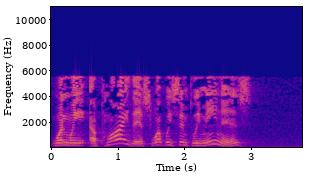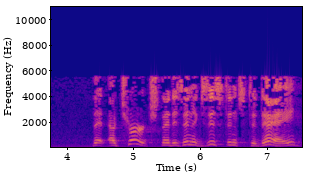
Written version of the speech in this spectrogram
when we apply this, what we simply mean is that a church that is in existence today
